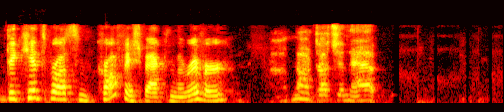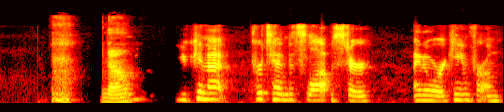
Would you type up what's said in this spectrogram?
the kids brought some crawfish back from the river. I'm not touching that. No, You cannot pretend it's lobster. I know where it came from.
